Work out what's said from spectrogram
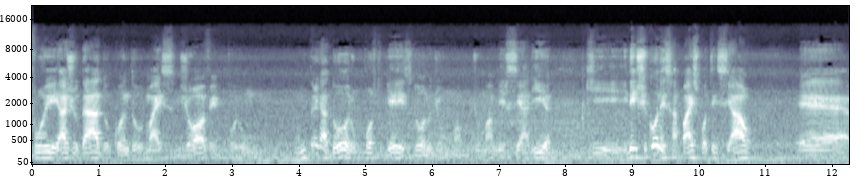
foi ajudado quando mais jovem por um, um empregador, um português, dono de uma, de uma mercearia, que identificou nesse rapaz potencial. É,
